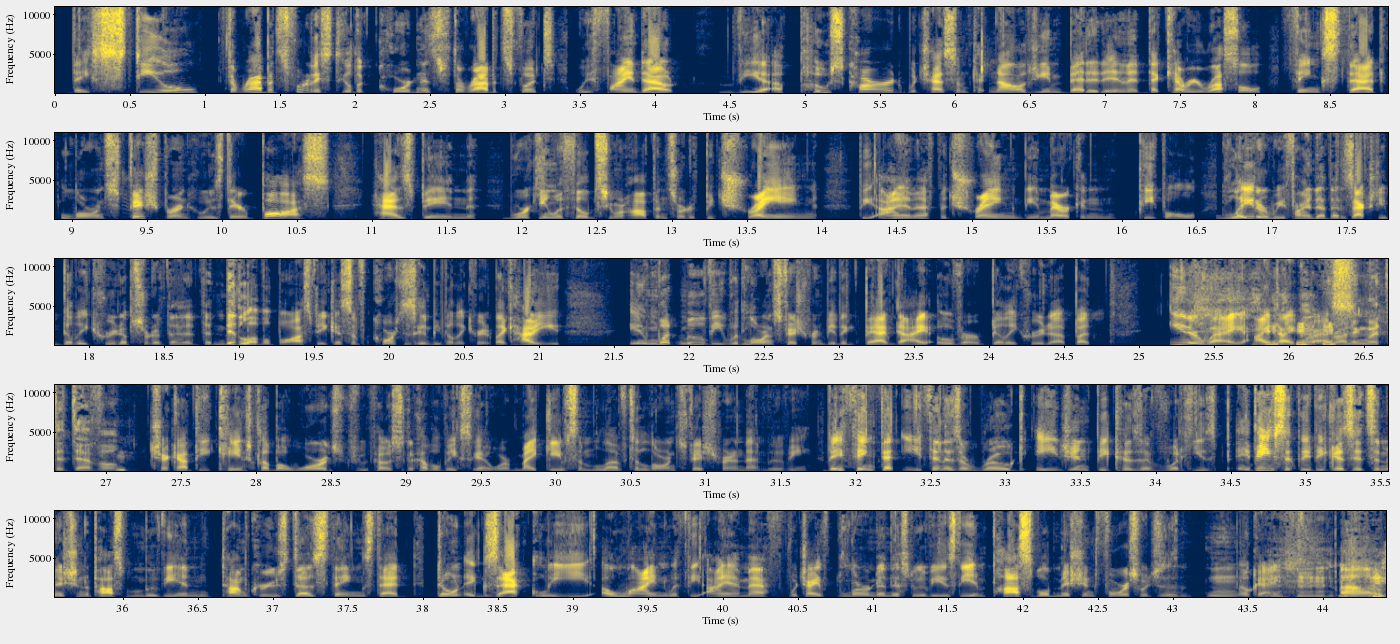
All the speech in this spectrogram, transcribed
They steal the rabbit's foot, or they steal the coordinates for the rabbit's foot. We find out via a postcard, which has some technology embedded in it, that Keri Russell thinks that Laurence Fishburne, who is their boss, has been working with Philip Seymour Hoffman, sort of betraying the IMF, betraying the American people. Later, we find out that it's actually Billy Crudup, sort of the, the mid level boss, because of course it's going to be Billy Crudup. Like, how do you, in what movie would Laurence Fishburne be the bad guy over Billy Crudup? But Either way, I digress. Running with the Devil. Check out the Cage Club Awards, which we posted a couple weeks ago, where Mike gave some love to Laurence Fishburne in that movie. They think that Ethan is a rogue agent because of what he's basically because it's a Mission Impossible movie, and Tom Cruise does things that don't exactly align with the IMF, which I've learned in this movie is the Impossible Mission Force, which is mm, okay. Um,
